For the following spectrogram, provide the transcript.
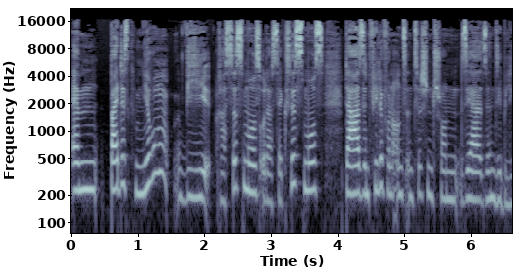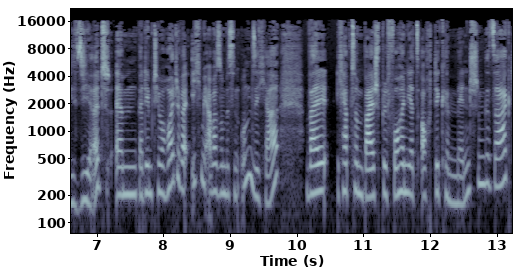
ähm, bei Diskriminierung wie Rassismus oder Sexismus, da sind viele von uns inzwischen schon sehr sensibilisiert interessiert. Ähm, bei dem Thema heute war ich mir aber so ein bisschen unsicher, weil ich habe zum Beispiel vorhin jetzt auch dicke Menschen gesagt.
